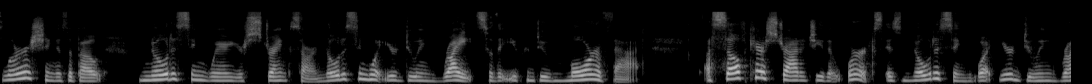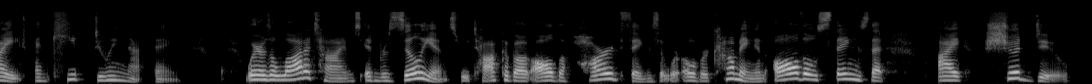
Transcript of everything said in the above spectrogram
flourishing is about noticing where your strengths are, noticing what you're doing right so that you can do more of that a self care strategy that works is noticing what you're doing right and keep doing that thing. Whereas a lot of times in resilience, we talk about all the hard things that we're overcoming and all those things that I should do.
